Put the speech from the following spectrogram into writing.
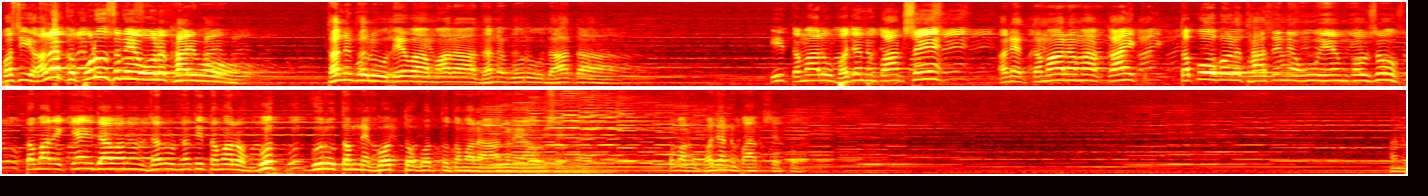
પછી અલગ પુરુષને ઓળખાયો. ધન ગુરુ દેવા મારા ધન ગુરુ દાતા. એ તમારું ભજન પાકશે અને તમારામાં કાંઈક તપોબળ થશે ને હું એમ કહું છું, તમારે ક્યાંય જવાનું જરૂર નથી. તમારો ગુત ગુરુ તમને ગોતતો ગોતતો તમારા આંગણે આવશે. તમારું ભજન પાકશે તો. અને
